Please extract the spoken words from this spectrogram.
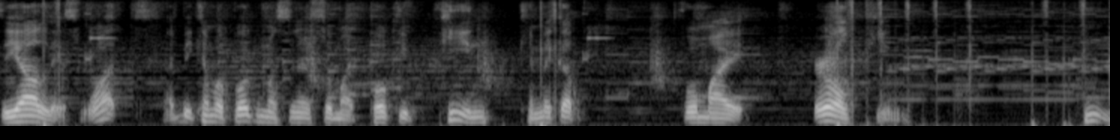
Cialis. What? I become a Pokemon Center so my Pokepin can make up for my Earl team. Hmm.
